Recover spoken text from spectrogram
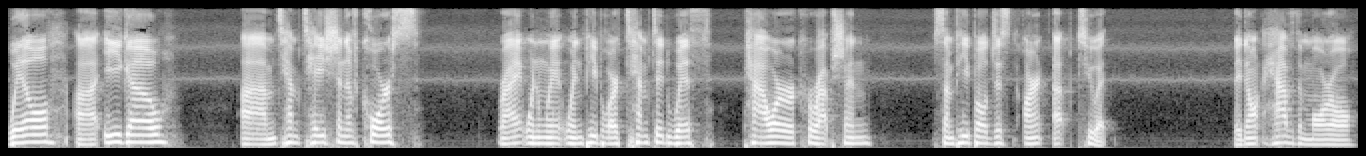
will, uh, ego, um, temptation, of course, right? When, we, when people are tempted with power or corruption, some people just aren't up to it. They don't have the moral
